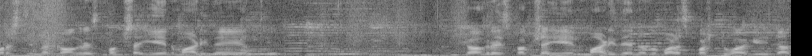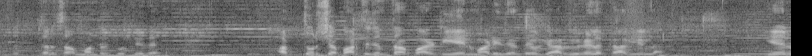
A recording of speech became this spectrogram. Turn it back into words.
ವರ್ಷದಿಂದ ಕಾಂಗ್ರೆಸ್ ಪಕ್ಷ ಏನು ಮಾಡಿದೆ ಅಂತೇಳಿ ಕಾಂಗ್ರೆಸ್ ಪಕ್ಷ ಏನು ಮಾಡಿದೆ ಅನ್ನೋದು ಭಾಳ ಸ್ಪಷ್ಟವಾಗಿ ಜನಸಾಮಾನ್ಯರಿಗೆ ಗೊತ್ತಿದೆ. ಹತ್ತು ವರ್ಷ ಭಾರತೀಯ ಜನತಾ ಪಾರ್ಟಿ ಏನು ಮಾಡಿದೆ ಅಂತ ಇವ್ರಿಗೆ ಯಾರಿಗೂ ಹೇಳೋಕ್ಕಾಗಲಿಲ್ಲ. ಏನು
